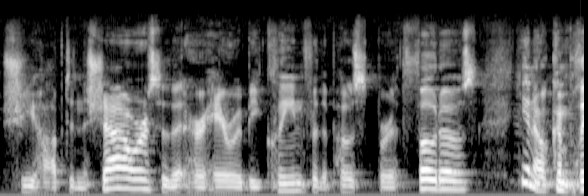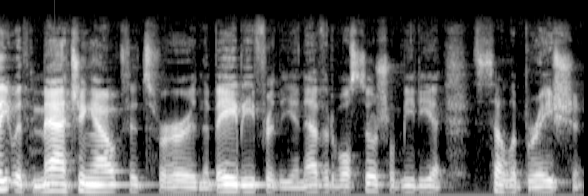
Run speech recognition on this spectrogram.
She hopped in the shower so that her hair would be clean for the post birth photos, you know, complete with matching outfits for her and the baby for the inevitable social media celebration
